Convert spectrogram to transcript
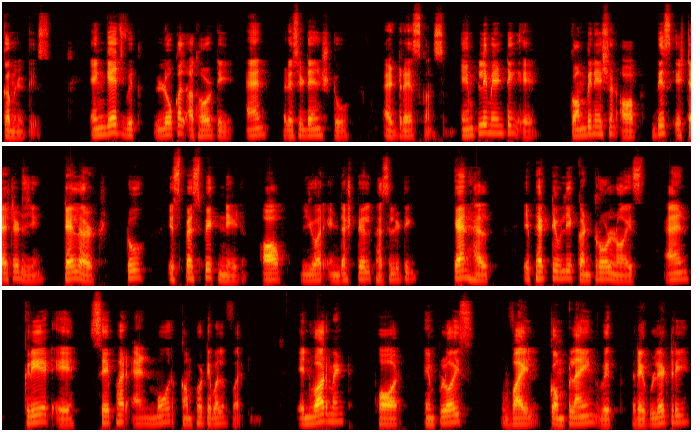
communities. Engage with local authority and residents to address concern. Implementing a combination of this strategy tailored to specific need of your industrial facility can help effectively control noise and create a safer and more comfortable working environment for employees while complying with regulatory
